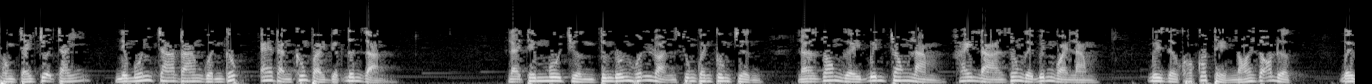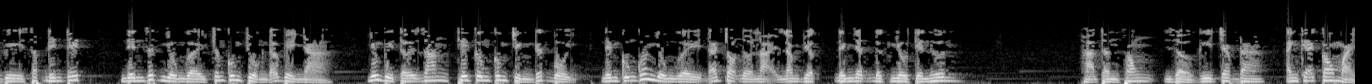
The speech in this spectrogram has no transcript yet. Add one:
phòng cháy chữa cháy, nếu muốn tra ra nguồn gốc e rằng không phải việc đơn giản. Lại thêm môi trường tương đối hỗn loạn xung quanh công trường Là do người bên trong làm hay là do người bên ngoài làm Bây giờ khó có thể nói rõ được Bởi vì sắp đến Tết Nên rất nhiều người trong công trường đã về nhà Nhưng vì thời gian thi công công trình rất vội nên cũng có nhiều người đã chọn ở lại làm việc Để nhận được nhiều tiền hơn. Hạ Thần Phong giờ ghi chép ra Anh kẽ cau mày.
